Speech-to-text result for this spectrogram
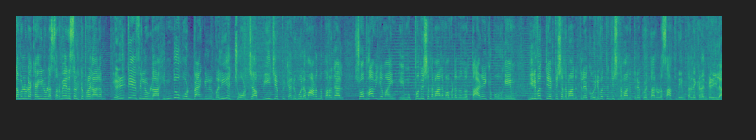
നമ്മളുടെ കയ്യിലുള്ള സർവേ റിസൾട്ട് പ്രകാരം എൽ ഡി എഫിലുള്ള ഹിന്ദു വോട്ട് ബാങ്കിൽ വലിയ ചോർച്ച ബി ജെ പിക്ക് അനുകൂലമാണെന്ന് പറഞ്ഞാൽ സ്വാഭാവികമായും ഈ മുപ്പത് ശതമാനം അവിടെ നിന്ന് താഴേക്ക് പോവുകയും ഇരുപത്തിയെട്ട് ശതമാനത്തിലേക്കോ ഇരുപത്തഞ്ച് ശതമാനത്തിലേക്കോ എത്താനുള്ള സാധ്യതയും തള്ളിക്കളയാൻ കഴിയില്ല.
